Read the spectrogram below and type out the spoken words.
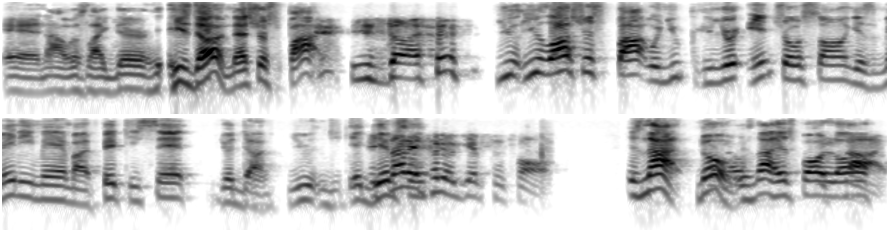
and I was like, "There, he's done. That's your spot. He's done." you you lost your spot when you your intro song is Many Men by Fifty Cent. You're done. You Gibson, it's not Antonio Gibson's fault. It's not. No, you know? it's not his fault it's at all. Not.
